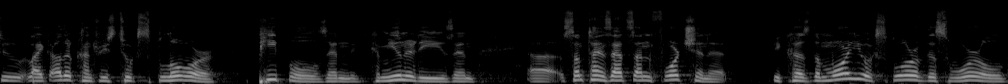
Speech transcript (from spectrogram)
to, like other countries, to explore peoples and communities. And uh, sometimes that's unfortunate because the more you explore of this world,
